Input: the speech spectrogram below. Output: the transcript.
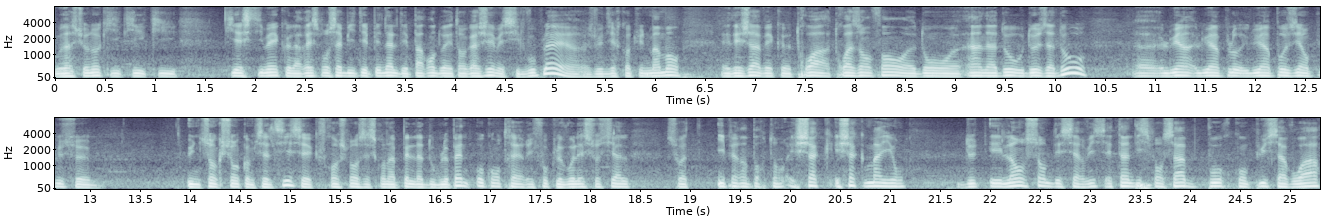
ou nationaux qui, qui, estimaient que la responsabilité pénale des parents doit être engagée, mais s'il vous plaît, euh, je veux dire, quand une maman est déjà avec trois, trois enfants, dont un ado ou deux ados, lui, lui, lui, imposer en plus une sanction comme celle-ci, c'est que franchement, c'est ce qu'on appelle la double peine. Au contraire, il faut que le volet social soit hyper important et chaque, et chaque maillon et l'ensemble des services est indispensable pour qu'on puisse avoir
